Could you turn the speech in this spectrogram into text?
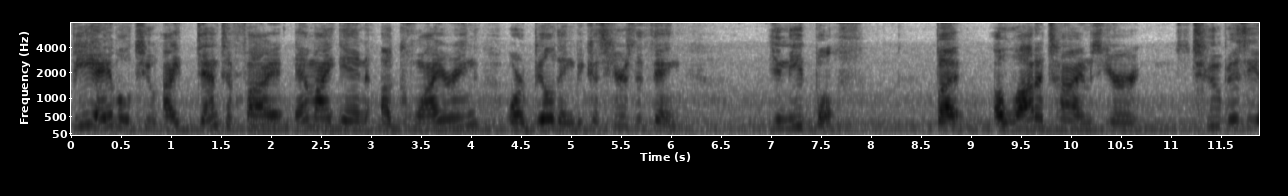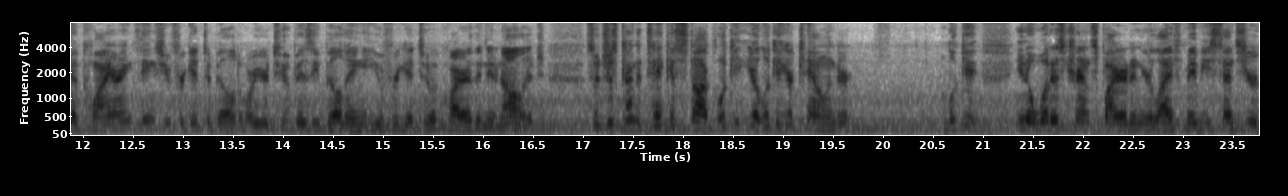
be able to identify am I in acquiring or building? Because here's the thing you need both. But a lot of times you're too busy acquiring things you forget to build, or you're too busy building you forget to acquire the new knowledge. So just kind of take a stock, look at your look at your calendar, look at you know what has transpired in your life. Maybe since your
